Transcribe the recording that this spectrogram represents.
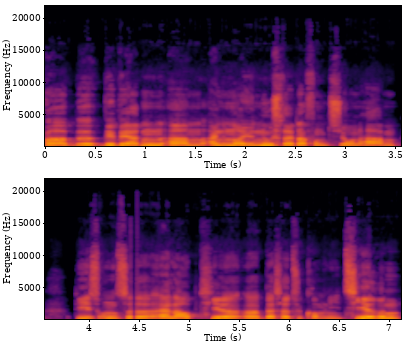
Äh, wir werden ähm, eine neue Newsletter-Funktion haben, die es uns äh, erlaubt, hier äh, besser zu kommunizieren.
